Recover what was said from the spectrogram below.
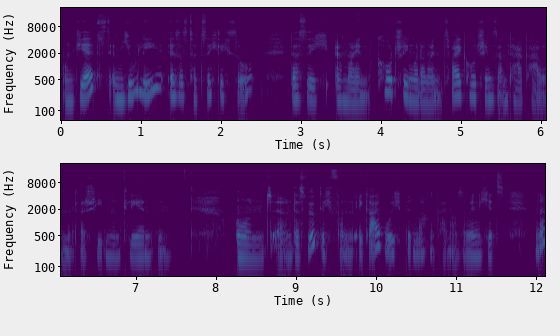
Und jetzt im Juli ist es tatsächlich so, dass ich äh, mein Coaching oder meine zwei Coachings am Tag habe mit verschiedenen Klienten. Und äh, das wirklich von egal wo ich bin machen kann. Also wenn ich jetzt, ne,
